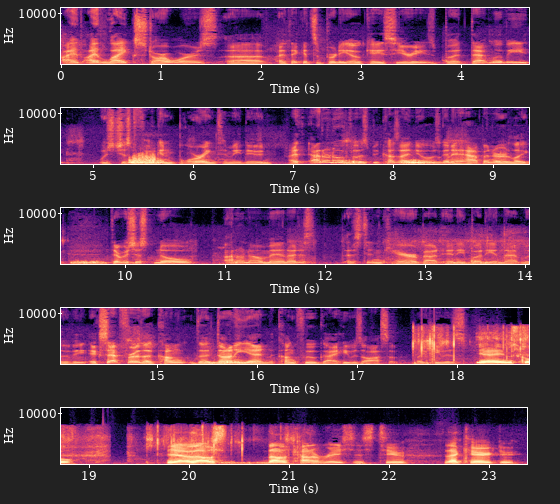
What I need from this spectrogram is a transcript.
I, I like Star Wars. Uh, I think it's a pretty okay series, but that movie was just fucking boring to me, dude. I I don't know if it was because I knew it was gonna happen or like there was just no. I don't know, man. I just I just didn't care about anybody in that movie except for the kung the Donnie Yen, the kung fu guy. He was awesome. Like he was. Yeah, he was cool. Yeah, that was that was kind of racist too. That character.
